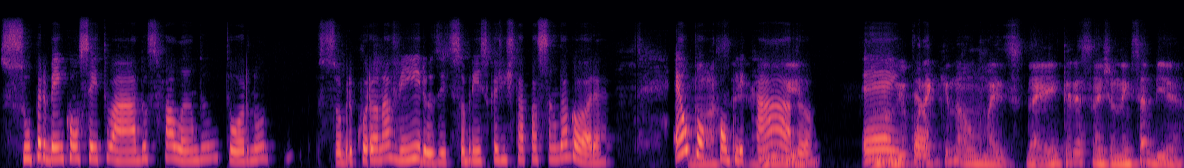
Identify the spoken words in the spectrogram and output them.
super bem conceituados falando em torno sobre o coronavírus e sobre isso que a gente está passando agora. É um Nossa, pouco complicado. Eu não vi, é, eu não vi então. por aqui não, mas daí é interessante, eu nem sabia.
